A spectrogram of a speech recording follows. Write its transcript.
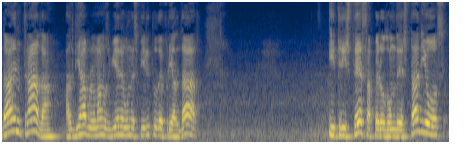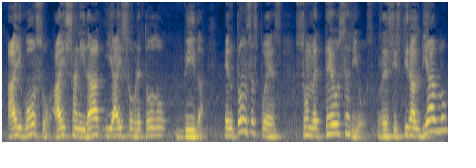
da entrada al diablo, hermanos, viene un espíritu de frialdad y tristeza, pero donde está Dios hay gozo, hay sanidad y hay sobre todo vida. Entonces, pues, someteos a Dios, resistir al diablo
